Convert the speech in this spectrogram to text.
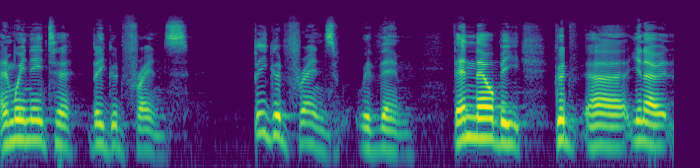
And we need to be good friends. Be good friends with them. Then they'll be good, uh, you know,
